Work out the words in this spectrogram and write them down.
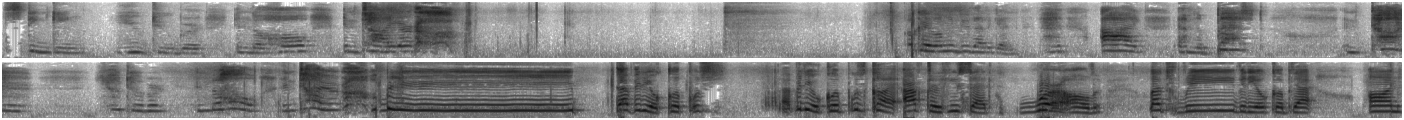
stinking YouTuber in the whole entire. okay, let me do that again. I am the best entire YouTuber in the whole entire. Beep. That video clip was. That video clip was cut after he said world. Let's re-video clip that on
